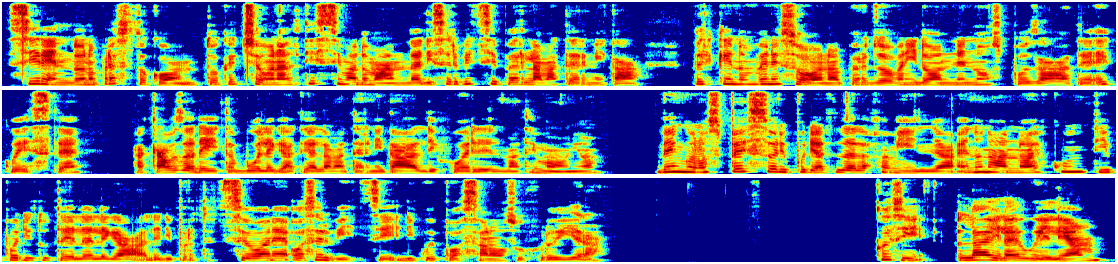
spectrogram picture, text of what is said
Si rendono presto conto che c'è un'altissima domanda di servizi per la maternità, perché non ve ne sono per giovani donne non sposate e queste, a causa dei tabù legati alla maternità al di fuori del matrimonio, vengono spesso ripudiate dalla famiglia e non hanno alcun tipo di tutela legale, di protezione o servizi di cui possano usufruire. Così Laila e William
